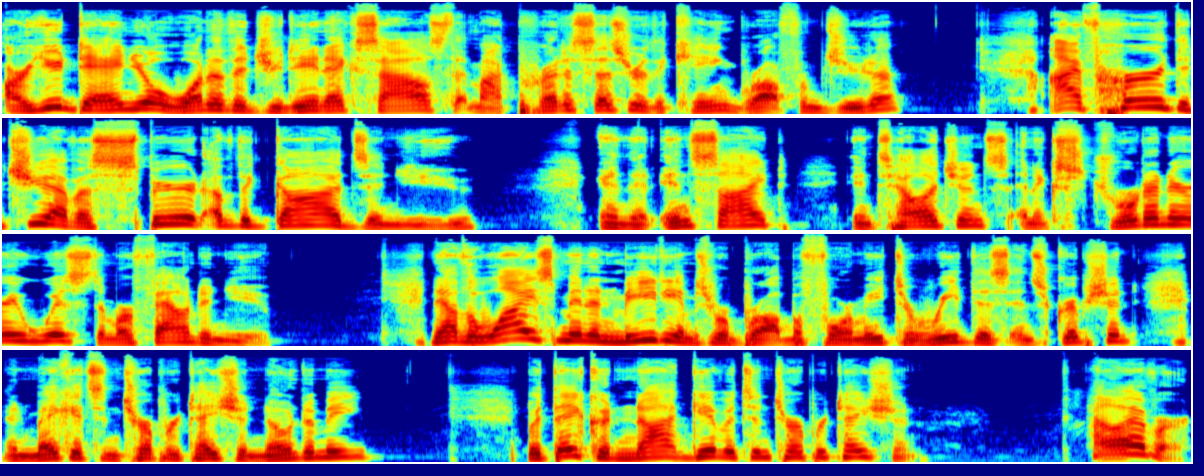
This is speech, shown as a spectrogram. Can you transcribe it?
Are you Daniel, one of the Judean exiles that my predecessor, the king, brought from Judah? I've heard that you have a spirit of the gods in you and that insight, intelligence, and extraordinary wisdom are found in you. Now, the wise men and mediums were brought before me to read this inscription and make its interpretation known to me, but they could not give its interpretation. However,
